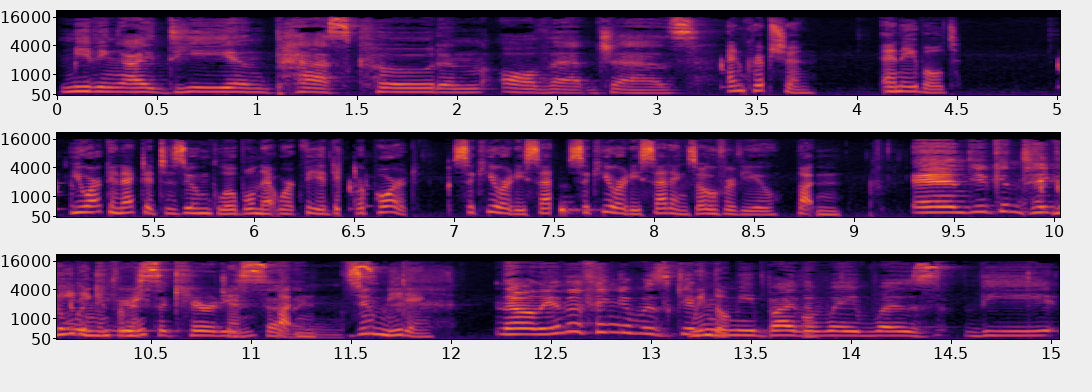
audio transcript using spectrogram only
meeting ID and passcode and all that jazz. Encryption. Enabled. You are connected to Zoom Global Network via report. Security set security settings overview button. And you can take Meeting a look at your security button. settings. Zoom meeting. Now, the other thing it was giving Window. me, by the way, was the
